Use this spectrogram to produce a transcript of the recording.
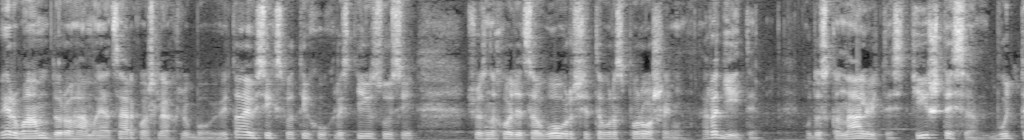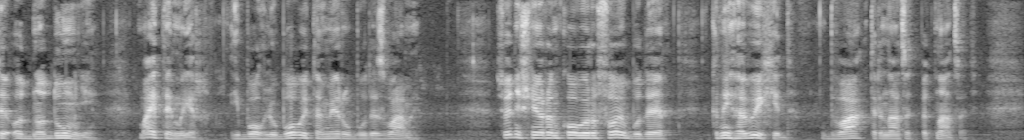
Мир вам, дорога моя церква, шлях любові. Вітаю всіх святих у Христі Ісусі, що знаходяться в овручі та в розпорошенні. Радійте, удосконалюйтесь, тіштеся, будьте однодумні, майте мир, і Бог любові та миру буде з вами. Сьогоднішньою ранковою росою буде книга Вихід 2, 13, 15.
